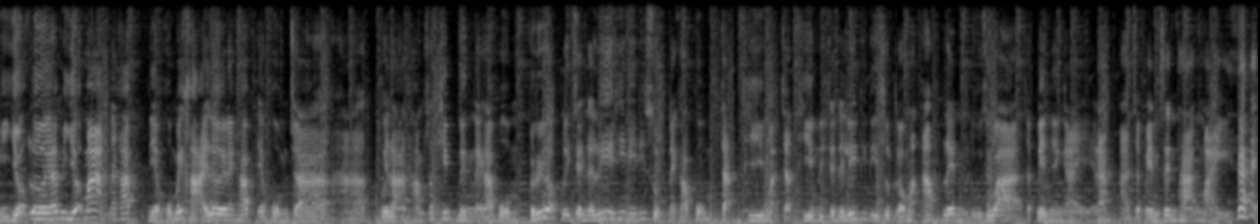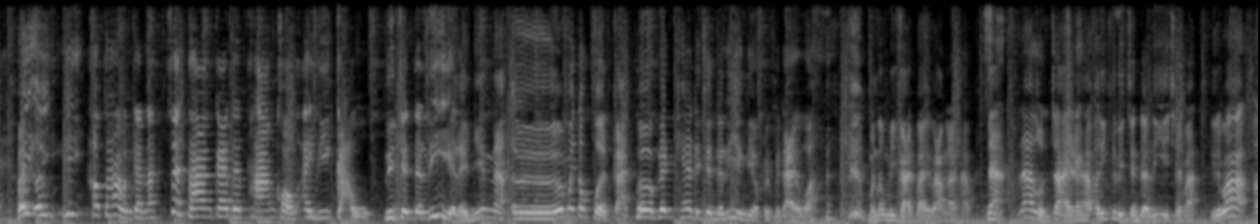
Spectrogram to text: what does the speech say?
มีเยอะเลยครับมีเยอะมากนะครับเนี่ยผมไม่ขายเลยนะครับเดี๋ยวผมจะหาเวลาทำสักคลิปหนึ่งนะครับผมเลือก Legendary ที่ดีที่สุดนะครับผมจัดทีมจัดทีม Legendary ที่ดีที่สุดแล้วมาอัพเล่นดูซิว่าจะเป็นยังไงนะอาจจะเป็นเส้นทางใหม่ เฮ้ยเอ้ยเอ้ยเข้าท่าเหมือนกันนะ เส้นทางการเดินทางของ ID เก่า Legendary อะไรเงี้ยนะเออไม่ต้องเปิดการ์ดเพิ่มเล่นแค่ Legendary อย่างเดียวเป็นไปได้วะ มันต้องมีการ์ดใหม่บ้างนะครับเนี่ยน่าสนใจนะครับ อันนี้คือ Legendary ใช่ป่ะหรือว่าเอ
